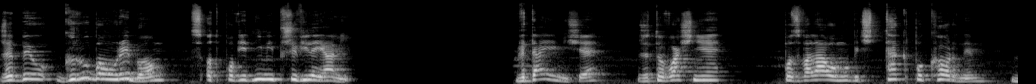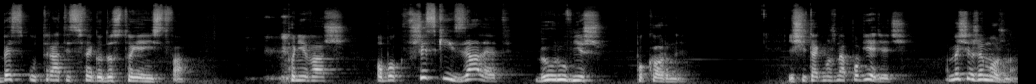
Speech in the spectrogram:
że był grubą rybą z odpowiednimi przywilejami. Wydaje mi się, że to właśnie pozwalało mu być tak pokornym, bez utraty swego dostojeństwa, ponieważ obok wszystkich zalet był również pokorny. Jeśli tak można powiedzieć, a myślę, że można.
